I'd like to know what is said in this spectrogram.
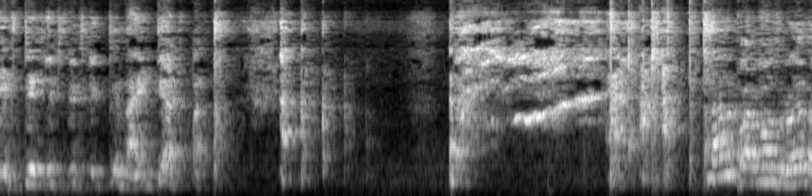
ಸಿಕ್ಸ್ಟಿ ಸಿಕ್ಸ್ಟಿ ಸಿಕ್ಸ್ಟಿ ನೈಂಟಿ ನಾನು ಪರಮಹಂಸರು ಹೇಳ್ದ,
